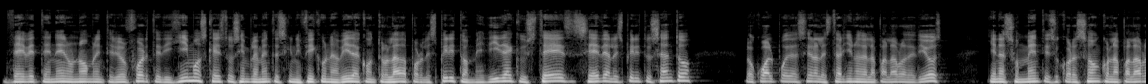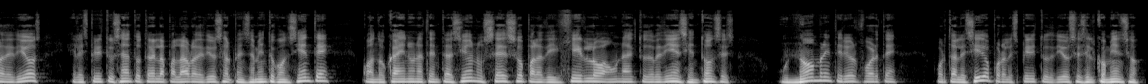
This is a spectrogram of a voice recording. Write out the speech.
Debe tener un hombre interior fuerte. Dijimos que esto simplemente significa una vida controlada por el Espíritu. A medida que usted cede al Espíritu Santo, lo cual puede hacer al estar lleno de la palabra de Dios, llena su mente y su corazón con la palabra de Dios. El Espíritu Santo trae la palabra de Dios al pensamiento consciente. Cuando cae en una tentación, usa eso para dirigirlo a un acto de obediencia. Entonces, un hombre interior fuerte, fortalecido por el Espíritu de Dios, es el comienzo.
